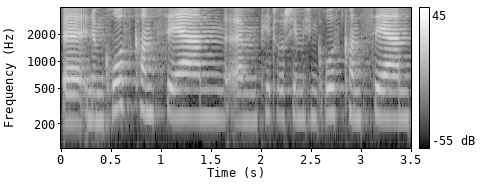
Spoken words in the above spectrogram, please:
äh, in einem Großkonzern, ähm, petrochemischen Großkonzern,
